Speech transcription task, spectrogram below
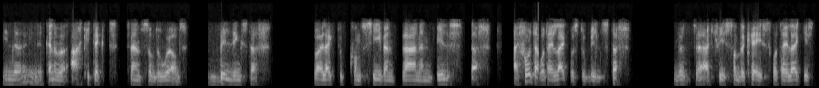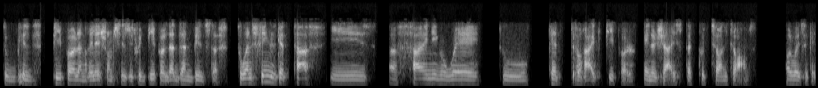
in the, in the kind of an architect sense of the word, building stuff. So I like to conceive and plan and build stuff. I thought that what I like was to build stuff, but uh, actually it's not the case. What I like is to build people and relationships between people that then build stuff. So when things get tough, is uh, finding a way to get the right people energized that could turn it around always the case.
